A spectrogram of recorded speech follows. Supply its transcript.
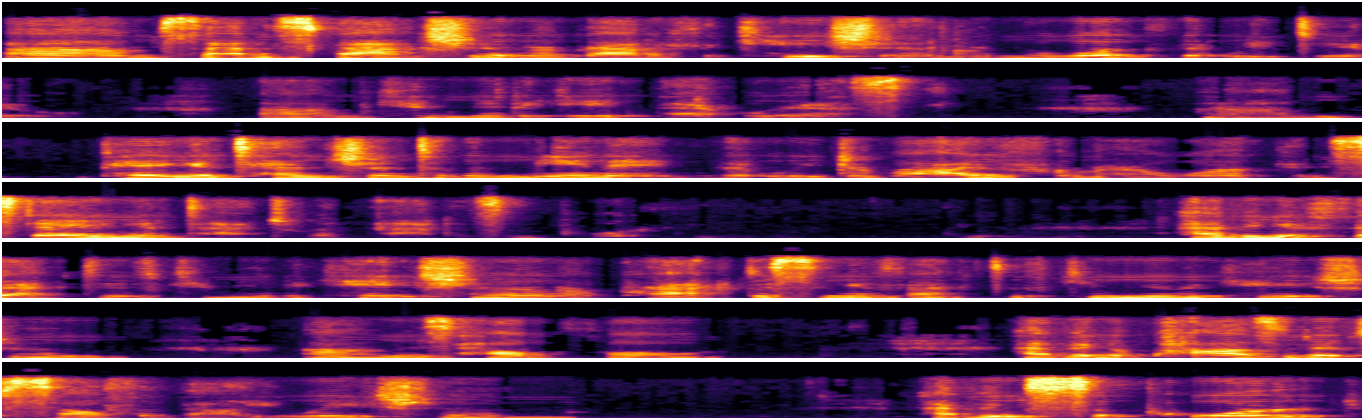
Um, satisfaction or gratification in the work that we do um, can mitigate that risk. Um, paying attention to the meaning that we derive from our work and staying in touch with that is important. Having effective communication or practicing effective communication um, is helpful. Having a positive self-evaluation. Having support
